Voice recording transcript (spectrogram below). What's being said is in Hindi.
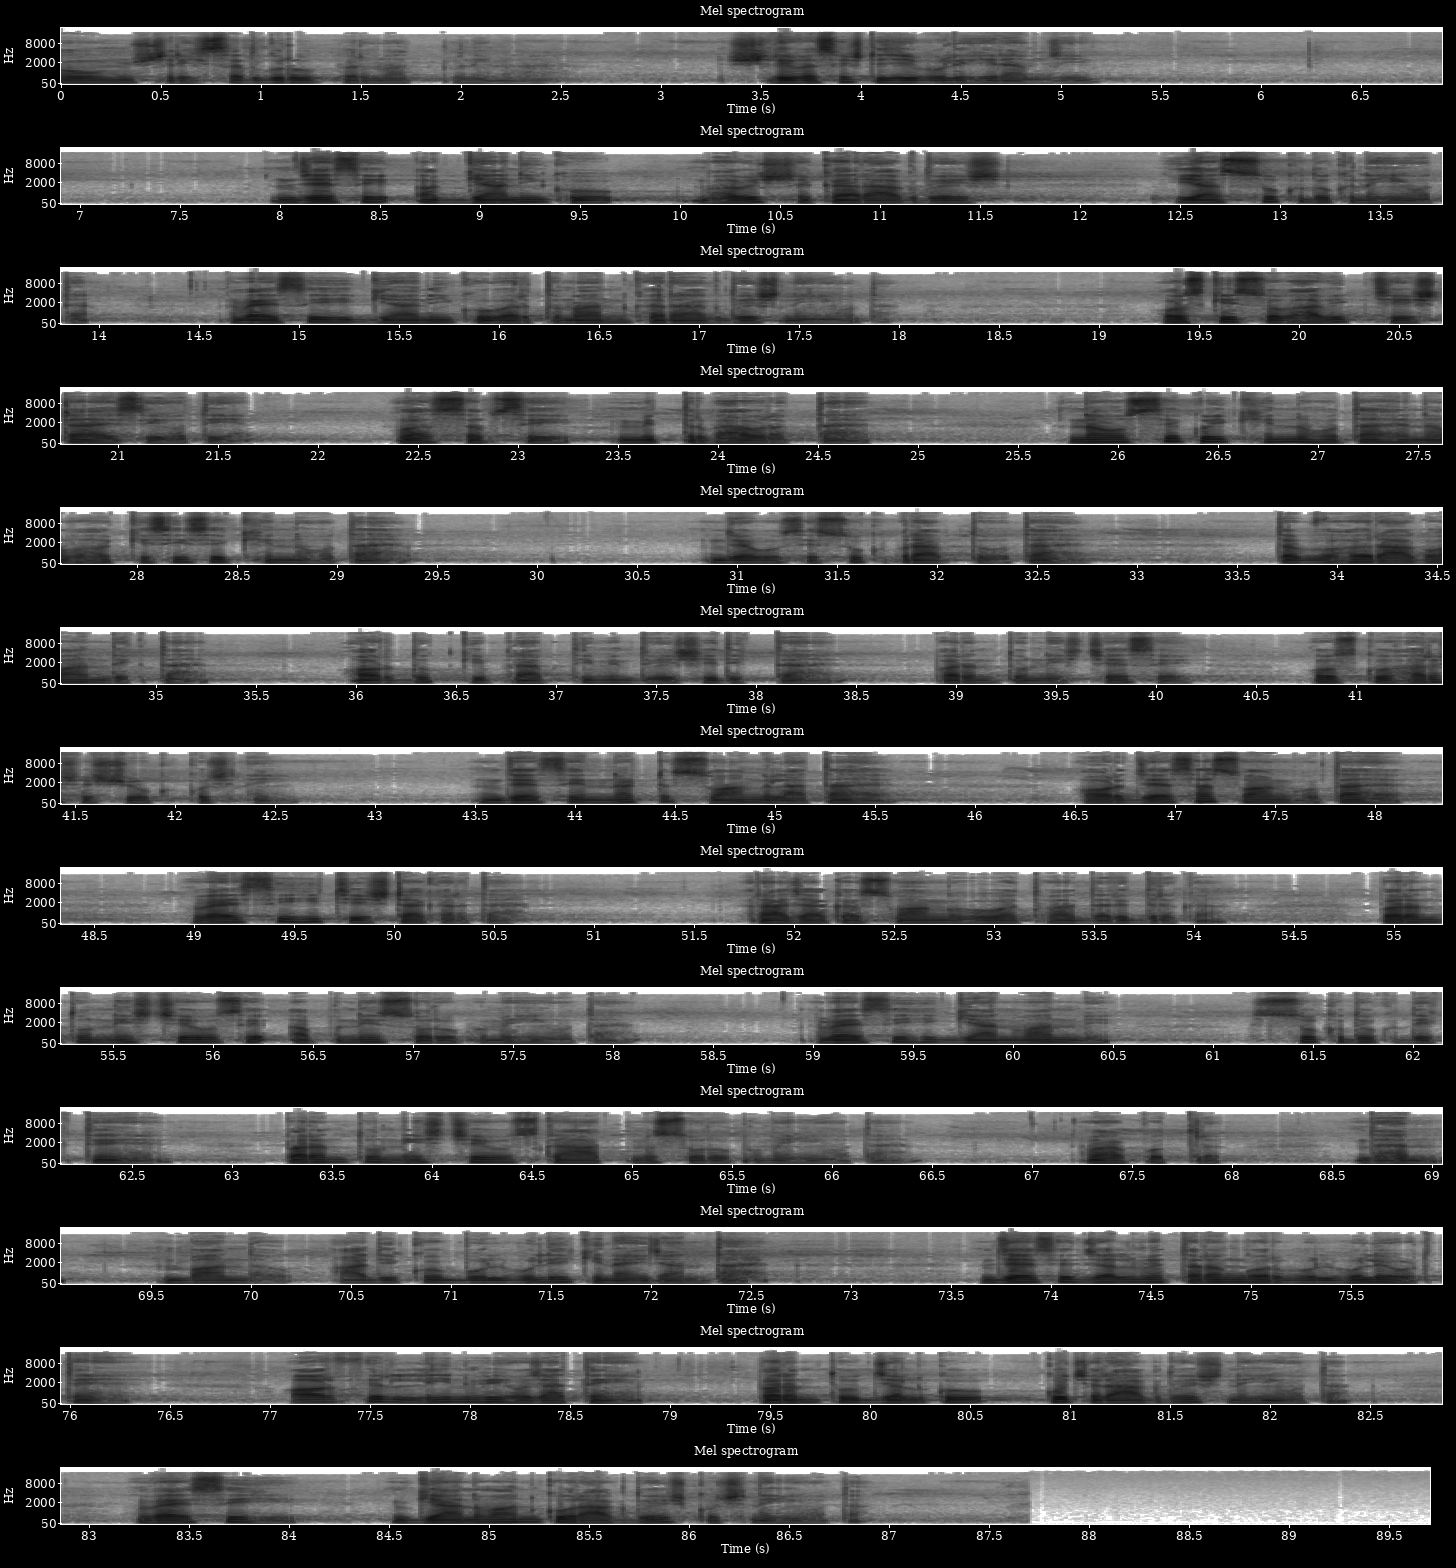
ओम श्री सदगुरु परमात्मा ने नमः। श्री वशिष्ठ जी बोले, ही राम जी, जैसे अज्ञानी को भविष्य का राग द्वेष या सुख दुख नहीं होता, वैसे ही ज्ञानी को वर्तमान का राग द्वेष नहीं होता। उसकी स्वाभाविक चेष्टा ऐसी होती है, वह सबसे मित्र भाव रखता है। न उससे कोई खिन्न होता है, न वह किसी से खिन्न होता है। जब उसे सुख प्राप्त होता है, तब वह रागवान दिखता है और दुख की प्राप्ति में द्वेषी दिखता है, परंतु निश्चय से उसको हर्ष शोक कुछ नहीं। जैसे नट स्वांग लाता है और जैसा स्वांग होता है, वैसी ही चेष्टा करता है। राजा का स्वांग हो अथवा दरिद्र का, परंतु निश्चय उसे अपने स्वरूप में ही होता है। वैसे ही ज्ञानवान में सुख दुख दिखते हैं, परंतु निश्चय उसका आत्म स्वरूप में ही होता है। वह पुत्र, धन, बांधव आदि को बुलबुली की नहीं जानता है। जैसे जल में तरंग और बुलबुले उठते हैं, और फिर लीन भी हो जाते हैं, परंतु जल को कुछ राग द्वेष नहीं होता। वैसे ही ज्ञानवान को राग द्वेष कुछ नहीं होता।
